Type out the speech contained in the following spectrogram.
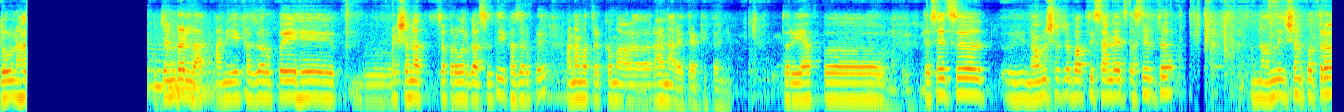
दोन हजार जनरलला आणि एक हजार रुपये हे शिक्षणाचा प्रवर्ग असेल तर एक हजार रुपये अनामत रक्कम राहणार आहे त्या ठिकाणी. तर या तसेच अ, नामनिष्ठाच्या बाबतीत सांगायचं असेल तर नामनिर्देशन पत्र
